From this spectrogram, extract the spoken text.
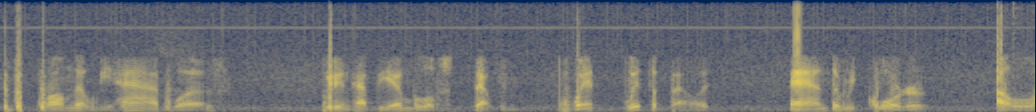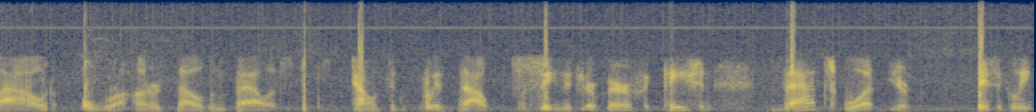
But the problem that we had was we didn't have the envelopes that went with the ballot, and the recorder allowed over 100,000 ballots counted without signature verification. That's what you're basically,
